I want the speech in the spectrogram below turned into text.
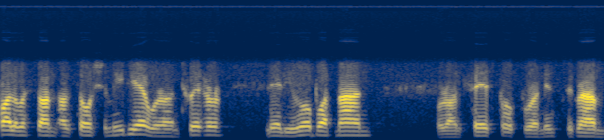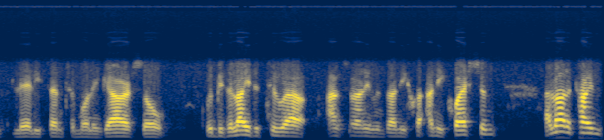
follow us on, on social media. We're on Twitter, Lely Robot Man. We're on Facebook. We're on Instagram, Lely Centre Mullingar. So we'd be delighted to uh, answer anyone's any any questions. A lot of times,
